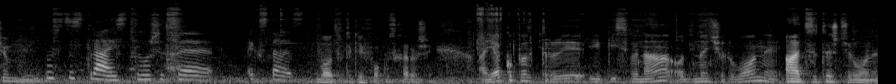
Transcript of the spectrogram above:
чому. Ну, це страсть, тому що це екстаз. Вот тут такий фокус хороший. А я купив три якісь вина, одне червоне. А, це теж червоне.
